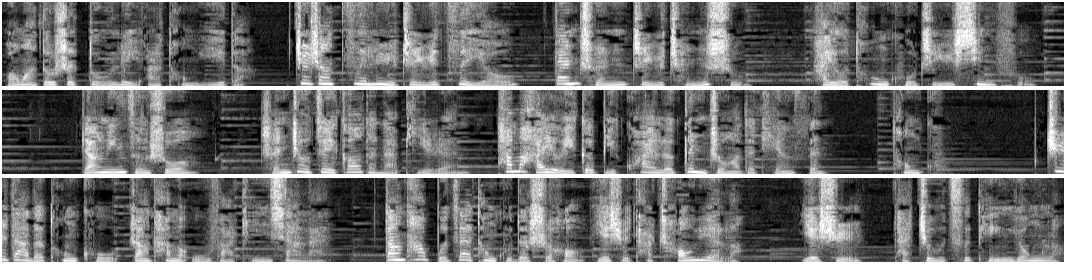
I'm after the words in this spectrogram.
往往都是独立而统一的。就像自律至于自由，单纯至于成熟，还有痛苦至于幸福。梁宁曾说：“成就最高的那批人，他们还有一个比快乐更重要的天分——痛苦。巨大的痛苦让他们无法停下来。当他不再痛苦的时候，也许他超越了，也许他就此平庸了。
